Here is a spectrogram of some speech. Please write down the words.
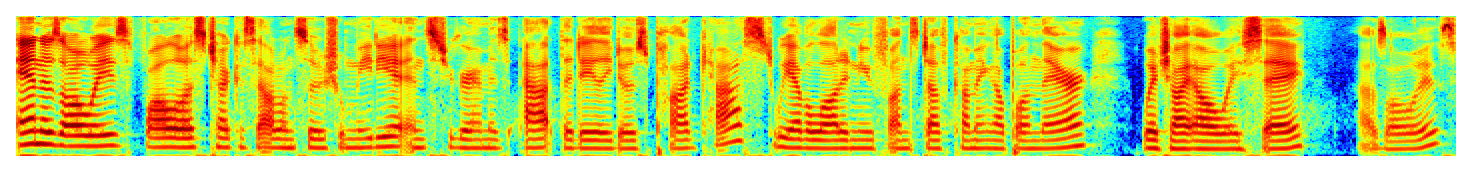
And as always, follow us, check us out on social media. Instagram is at the Daily Dose Podcast. We have a lot of new fun stuff coming up on there, which I always say, as always.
